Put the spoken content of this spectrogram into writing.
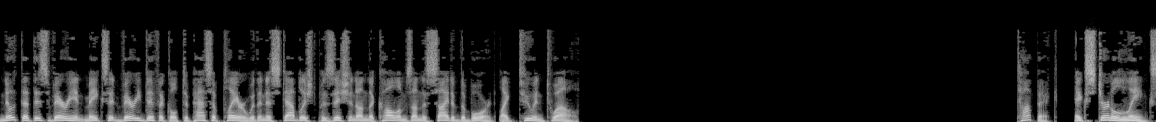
Note that this variant makes it very difficult to pass a player with an established position on the columns on the side of the board like 2 and 12. External links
